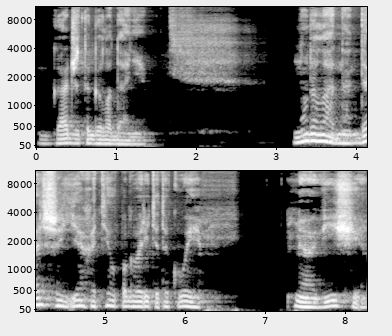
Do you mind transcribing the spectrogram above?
гаджета голодание. Ну да ладно, дальше я хотел поговорить о такой э, вещи,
